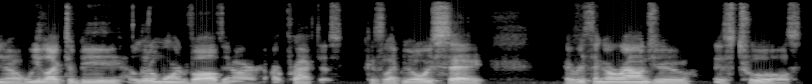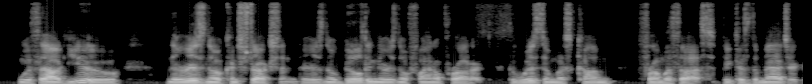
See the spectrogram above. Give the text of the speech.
you know, we like to be a little more involved in our, our practice. Because, like we always say, everything around you is tools. Without you, there is no construction, there is no building, there is no final product. The wisdom must come from with us because the magic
